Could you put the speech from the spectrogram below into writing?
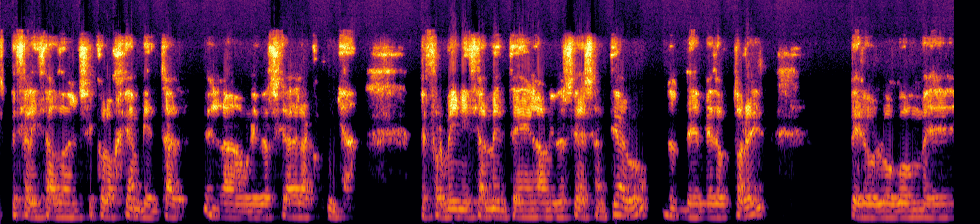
especializado en Psicología Ambiental en la Universidad de La Coruña. Me formé inicialmente en la Universidad de Santiago, donde me doctoré, pero luego me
